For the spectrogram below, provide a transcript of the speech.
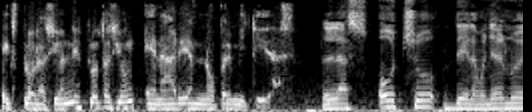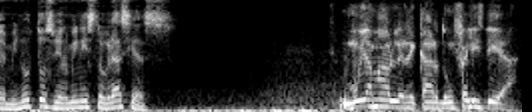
exploración ni explotación en áreas no permitidas. Las 8 de la mañana, 9 minutos. Señor ministro, gracias. Muy amable, Ricardo. Un feliz día.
